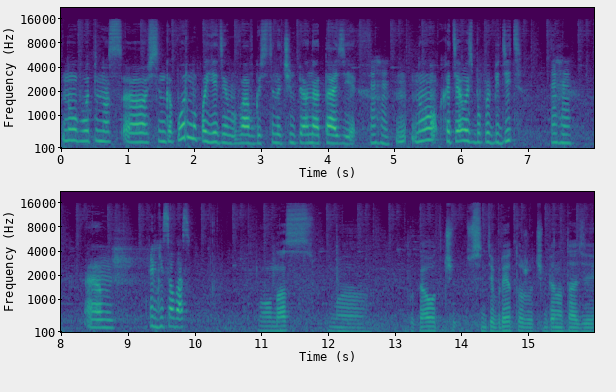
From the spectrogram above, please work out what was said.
Ну вот у нас э, в Сингапур мы поедем в августе на чемпионат Азии. Мгм. Н- Но хотелось бы победить. Мгм. Эм, Ильгиз, а у вас? Ну, у нас пока вот в сентябре тоже чемпионат Азии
